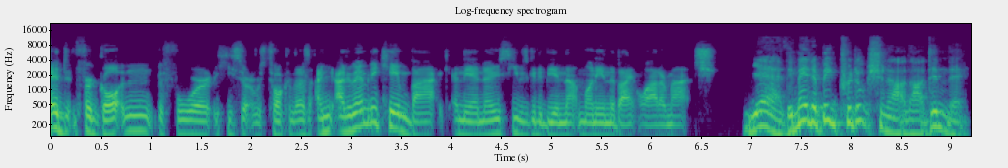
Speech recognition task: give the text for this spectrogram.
had forgotten before he sort of was talking about this. I, I remember he came back and they announced he was going to be in that Money in the Bank ladder match. Yeah, they made a big production out of that, didn't they?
